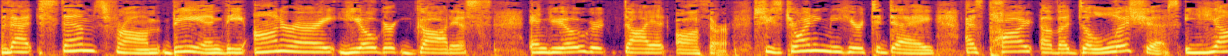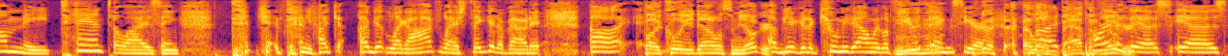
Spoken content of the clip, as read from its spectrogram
that stems from being the honorary yogurt goddess and yogurt diet author. She's joining me here today as part of a delicious, yummy, tantalizing Penny, I, am getting like a hot flash thinking about it. Uh, Probably cool you down with some yogurt. um, you're going to cool me down with a few things here. A little but of part of, yogurt. this is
